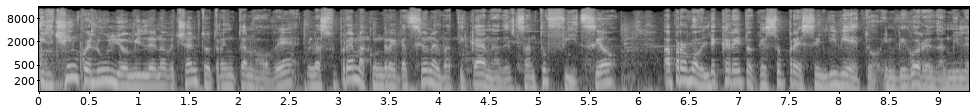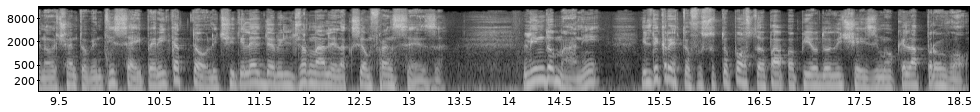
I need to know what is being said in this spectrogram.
Il 5 luglio 1939 la Suprema Congregazione Vaticana del Santo Uffizio approvò il decreto che soppresse il divieto, in vigore dal 1926, per i cattolici di leggere il giornale L'Action Française. L'indomani il decreto fu sottoposto a Papa Pio XII che l'approvò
